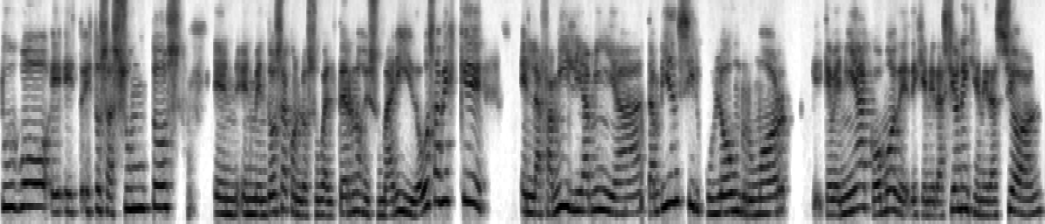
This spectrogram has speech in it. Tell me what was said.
tuvo eh, estos asuntos en, en, Mendoza con los subalternos de su marido. Vos sabés que en la familia mía también circuló un rumor que, venía como de, generación en generación.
